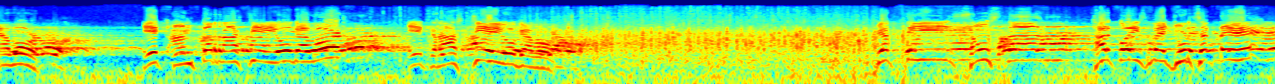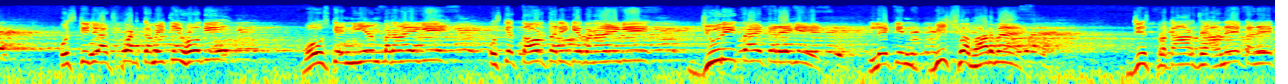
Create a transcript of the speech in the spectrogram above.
अवार्ड एक अंतर्राष्ट्रीय योग अवार्ड एक राष्ट्रीय योग अवार्ड व्यक्ति, संस्था, हर कोई इसमें जुड़ सकते हैं। उसकी जो एक्सपर्ट कमेटी होगी, वो उसके नियम बनाएगी, उसके तौर तरीके बनाएगी, जूरी तय करेगी। लेकिन विश्व भर में जिस प्रकार से अनेक अनेक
